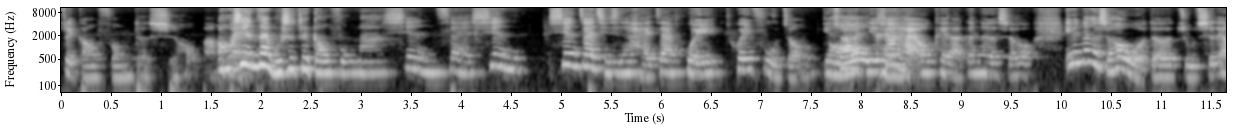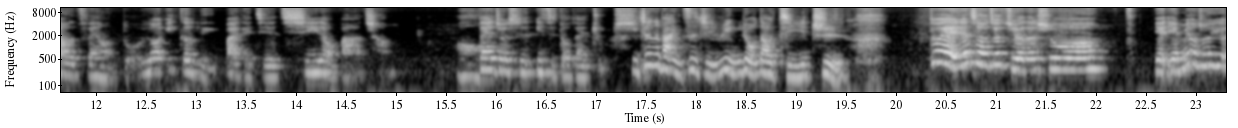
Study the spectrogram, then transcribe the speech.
最高峰的时候吧。哦，现在不是最高峰吗？现在现现在其实还在恢恢复中，也算也算还 OK 啦。跟那个时候，因为那个时候我的主持量是非常多，比如说一个礼拜可以接七到八场，哦，但就是一直都在主持。你真的把你自己运用到极致。对，那时候就觉得说，也也没有说有，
